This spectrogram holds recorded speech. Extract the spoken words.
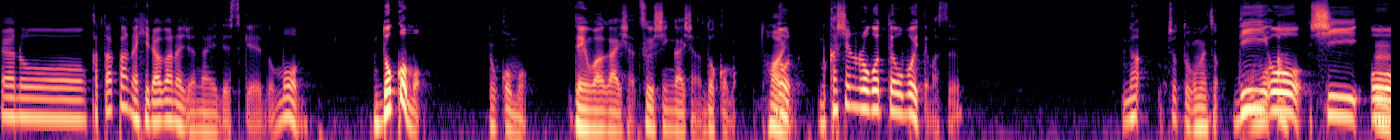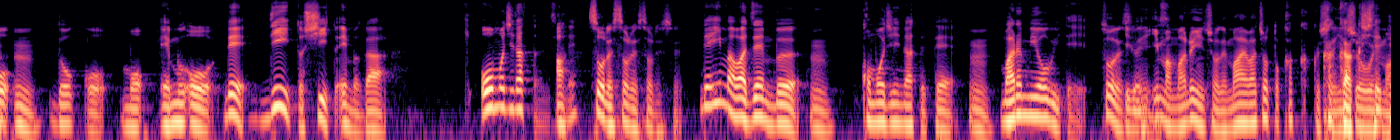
あのーカタカナひらがなじゃないですけれどもドコモ。どこも電話会社通信会社のドコモ。はい。の昔のロゴって覚えてます？なちょっとごめんなさい ?DOCO うんうん。ドコモ。MO で D と C と M が大文字だったんですよあね。そうですそうですそうです。で今は全部うん小文字になっててうん。丸みを帯びているんです。ね今丸い印象で前はちょっとカクカクした印象を今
